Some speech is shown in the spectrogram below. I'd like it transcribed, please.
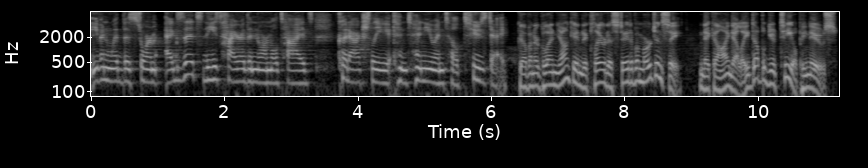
Even with the storm exits, these higher than normal tides could actually continue until Tuesday. Governor Glenn Youngkin declared a state of emergency. Nick Iannelli, WTOP News.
